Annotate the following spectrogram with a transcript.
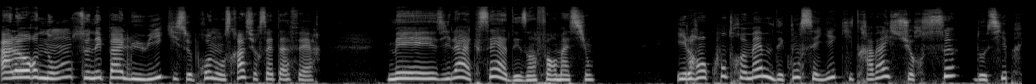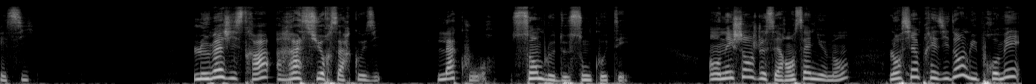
Alors non, ce n'est pas lui qui se prononcera sur cette affaire. Mais il a accès à des informations. Il rencontre même des conseillers qui travaillent sur ce dossier précis. Le magistrat rassure Sarkozy. La Cour semble de son côté. En échange de ces renseignements, l'ancien président lui promet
